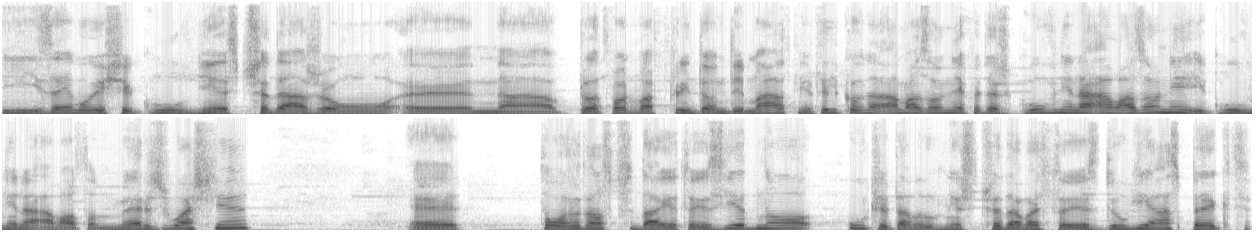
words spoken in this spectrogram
i zajmuję się głównie sprzedażą e, na platformach print on demand, nie tylko na Amazonie, chociaż głównie na Amazonie i głównie na Amazon Merch właśnie. E, To, że tam sprzedaję to jest jedno, uczę tam również sprzedawać to jest drugi aspekt.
